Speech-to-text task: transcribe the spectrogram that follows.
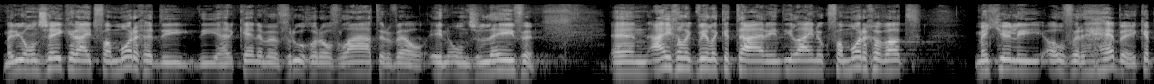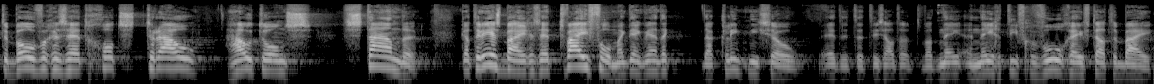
Maar die onzekerheid van morgen, die, die herkennen we vroeger of later wel in ons leven. En eigenlijk wil ik het daar in die lijn ook vanmorgen wat met jullie over hebben. Ik heb erboven gezet, Gods trouw houdt ons staande. Ik had er eerst bij gezet twijfel, maar ik denk, dat, dat klinkt niet zo het, is altijd wat een negatief gevoel geeft dat erbij.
